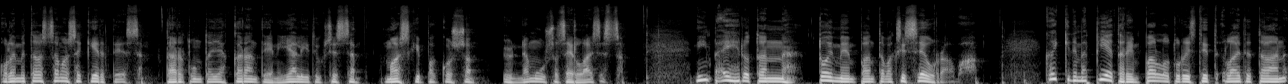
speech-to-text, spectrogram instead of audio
olemme taas samassa kierteessä, tartunta- ja karanteenijäljityksessä, maskipakossa ynnä muussa sellaisessa. Niinpä ehdotan toimeenpantavaksi seuraavaa. Kaikki nämä Pietarin palloturistit laitetaan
